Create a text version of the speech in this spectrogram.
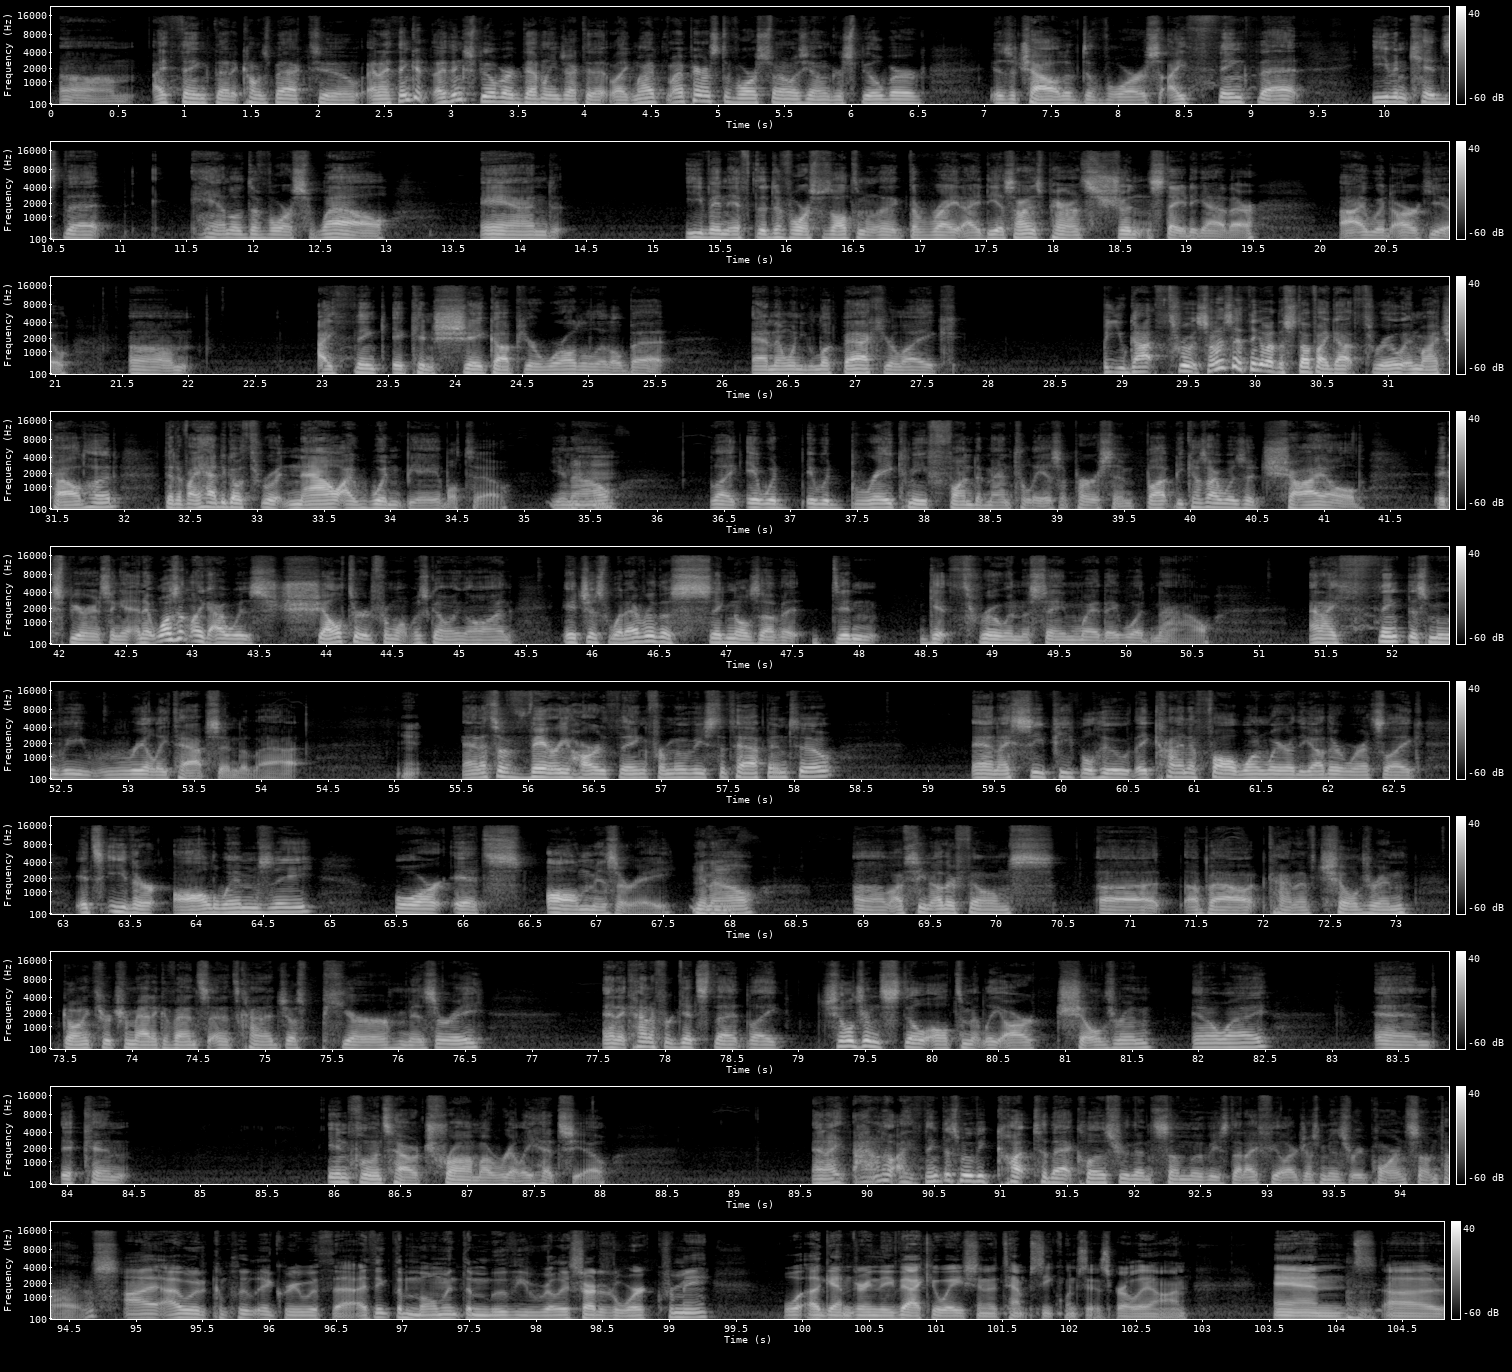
um, I think that it comes back to, and I think it, I think Spielberg definitely injected it. Like my my parents divorced when I was younger. Spielberg is a child of divorce. I think that even kids that handle divorce well, and even if the divorce was ultimately like the right idea, sometimes parents shouldn't stay together. I would argue. Um, I think it can shake up your world a little bit, and then when you look back, you're like, but you got through it. Sometimes I think about the stuff I got through in my childhood that if I had to go through it now, I wouldn't be able to. You know, like it would it would break me fundamentally as a person. But because I was a child experiencing it, and it wasn't like I was sheltered from what was going on. It just whatever the signals of it didn't get through in the same way they would now. And I think this movie really taps into that. Yeah. And it's a very hard thing for movies to tap into and I see people who they kind of fall one way or the other, where it's like it's either all whimsy or it's all misery. You Mhm. know, um, I've seen other films uh, about kind of children going through traumatic events, and it's kind of just pure misery, and it kind of forgets that like children still ultimately are children in a way, and it can influence how trauma really hits you. And I, I don't know i think this movie cut to that closer than some movies that i feel are just misery porn sometimes. I, I would completely agree with that. I think the moment the movie really started to work for me, again during the evacuation attempt sequences early on, and uh,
